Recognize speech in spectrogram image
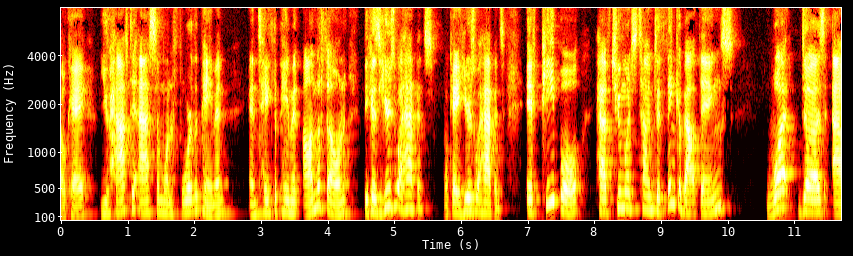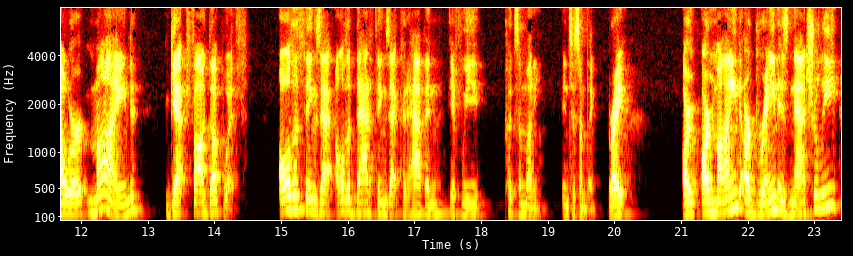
okay you have to ask someone for the payment and take the payment on the phone because here's what happens okay here's what happens if people have too much time to think about things what does our mind get fogged up with? All the things that all the bad things that could happen if we put some money into something right? Our our mind our brain is naturally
